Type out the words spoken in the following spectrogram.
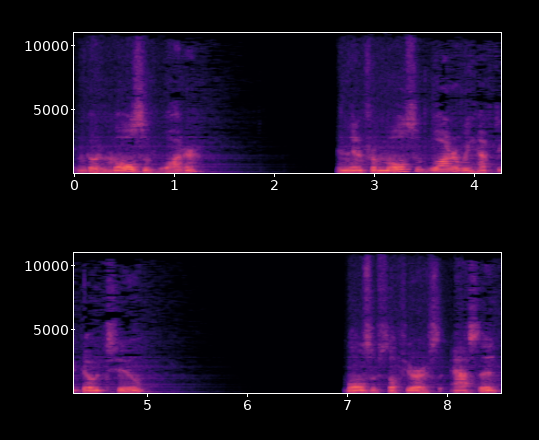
and go to moles of water. And then from moles of water, we have to go to moles of sulfurous acid.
